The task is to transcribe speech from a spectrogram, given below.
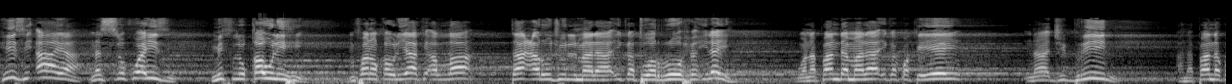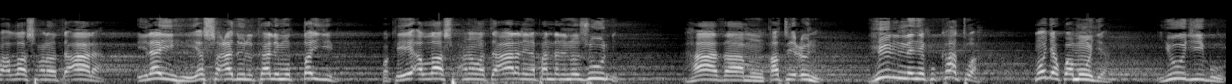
hizi aya na zisizokuwa hizi mithlu qawlihi mfano kauli yake Allah ta'ruju almalaikatu waruhu ilayhi wanapanda malaika kwake yeye na Jibril anapanda kwa Allah subhanahu wa ta'ala ilayhi yas'adu alkalimu at-tayyib kwake yeye Allah subhanahu wa ta'ala linapanda neno zuri hadha munqati'un hili lenye kukatwa moja kwa moja yujibu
